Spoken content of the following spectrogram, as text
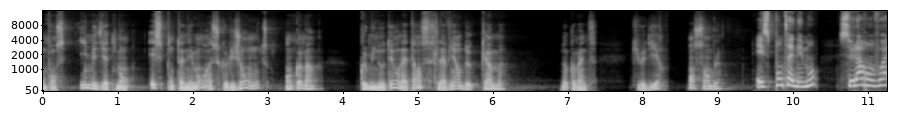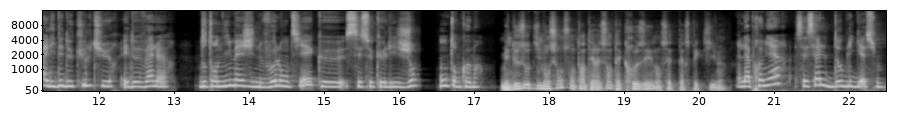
On pense immédiatement et spontanément à ce que les gens ont en commun. Communauté en latin, cela vient de com, no comment, qui veut dire ensemble. Et spontanément, cela renvoie à l'idée de culture et de valeur, dont on imagine volontiers que c'est ce que les gens ont en commun. Mais deux autres dimensions sont intéressantes à creuser dans cette perspective. La première, c'est celle d'obligation.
